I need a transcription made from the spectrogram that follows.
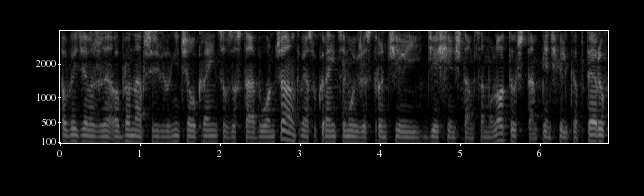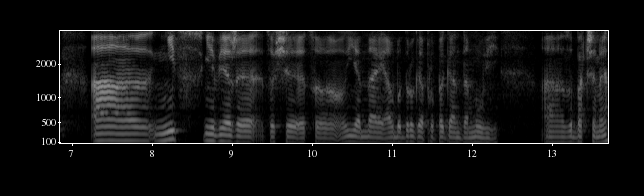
powiedział, że obrona przeciwlotnicza Ukraińców została wyłączona, natomiast Ukraińcy mówią, że strącili 10 tam samolotów, czy tam 5 helikopterów, a nic nie wierzę, co się, co jedna albo druga propaganda mówi. A zobaczymy.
